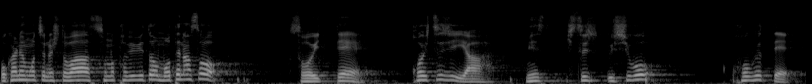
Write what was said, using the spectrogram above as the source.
お金持ちの人はその旅人をもてなそう。そう言って子羊や羊牛をほぐって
